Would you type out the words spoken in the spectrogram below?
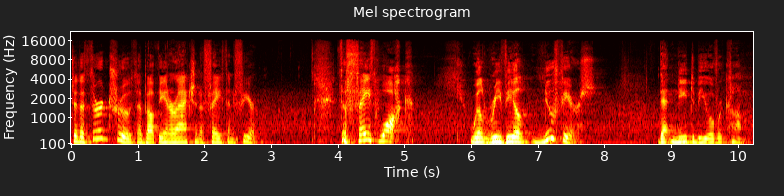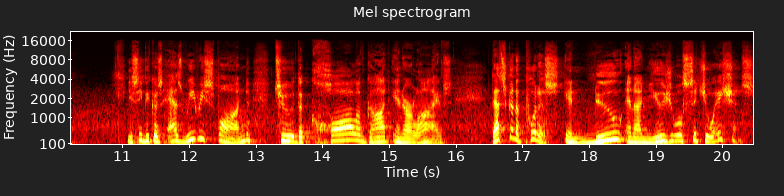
to the third truth about the interaction of faith and fear. The faith walk will reveal new fears that need to be overcome. You see, because as we respond to the call of God in our lives, that's going to put us in new and unusual situations.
